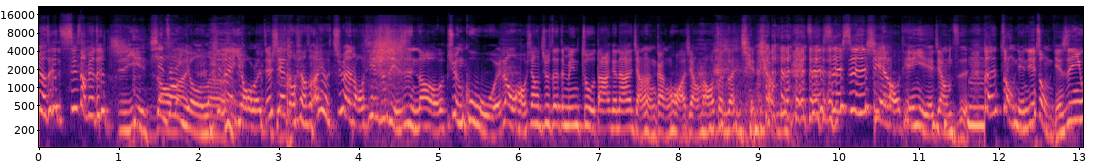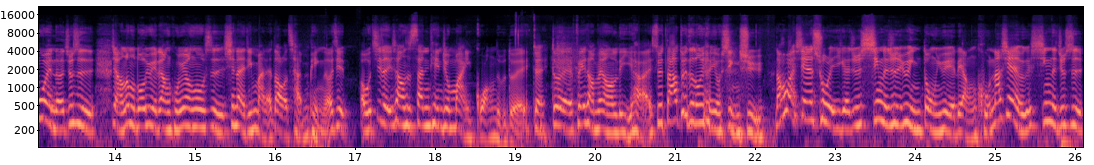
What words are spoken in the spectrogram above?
没有这个世界上没有这个职业，现在有了，现在有了，就现在我想说，哎呦，居然老天就是也是你知道眷顾我，让我好像就在这边做，大家跟大家讲讲干话这样，然后赚赚钱这样子，真是是谢谢老天爷这样子。但是重点，今天重点是因为呢，就是讲那么多月亮裤，月亮裤是现在已经买得到的产品了，而且我记得上是三天就卖光，对不对？对对，非常非常的厉害，所以大家对这东西很有兴趣。然后后来现在出了一个就是新的，就是运动月亮裤。那现在有一个新的，就是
